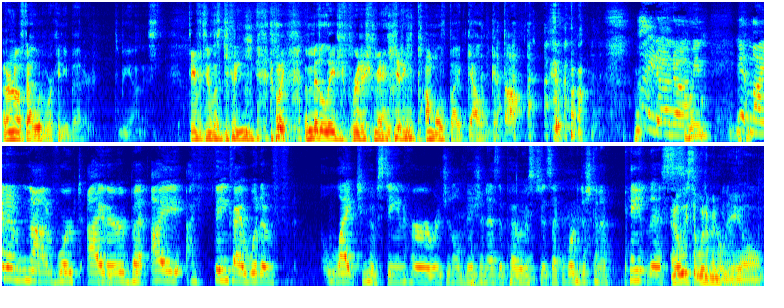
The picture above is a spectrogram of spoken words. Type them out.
I don't know if that would work any better, to be honest. David Thewlis getting like a middle-aged British man getting pummeled by Gal Gadot. I don't know. I mean, it might have not have worked either, but I I think I would have liked to have seen her original vision as opposed to it's like we're just gonna paint this. And at least it would have been real,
